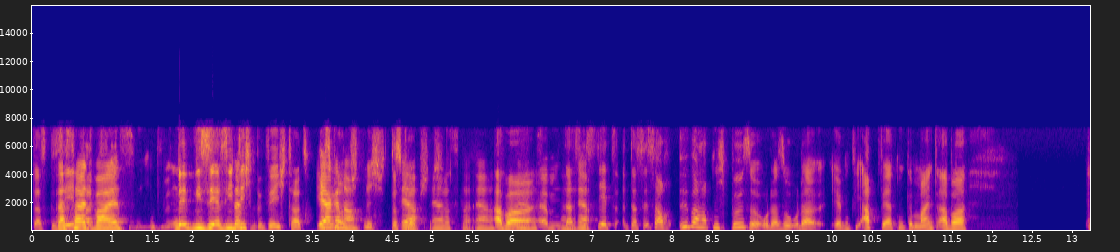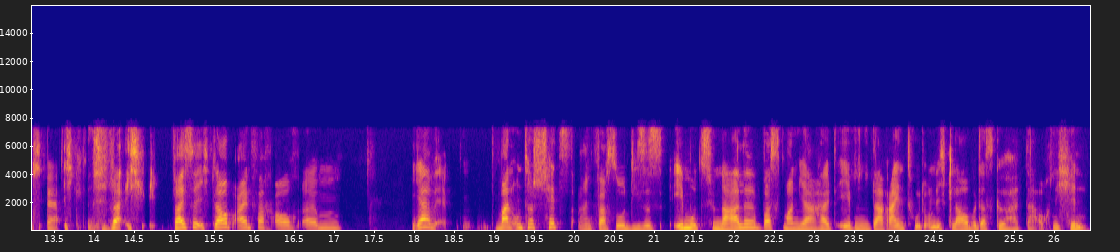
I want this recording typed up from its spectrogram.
das gesehen das halt hat, weiß, ne, wie sehr sie das, dich bewegt hat. Das ja, genau. ich nicht. Das glaube ich nicht. Ja, das, ja, aber ähm, das ist jetzt, das ist auch überhaupt nicht böse oder so oder irgendwie abwertend gemeint, aber ich, ich, ich, ich, weiß, ich glaube einfach auch, ähm, ja, man unterschätzt einfach so dieses Emotionale, was man ja halt eben da reintut. Und ich glaube, das gehört da auch nicht hin.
